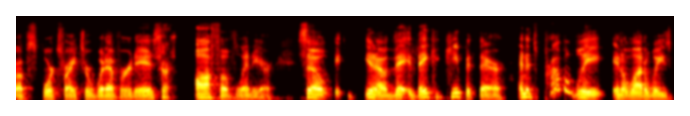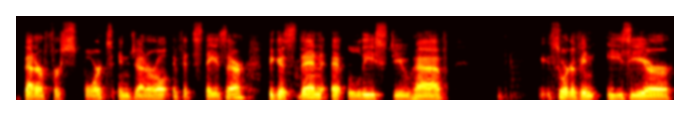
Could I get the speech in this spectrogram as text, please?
of sports rights or whatever it is Sure. Off of linear. So you know they they could keep it there. And it's probably in a lot of ways better for sports in general if it stays there because then at least you have sort of an easier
